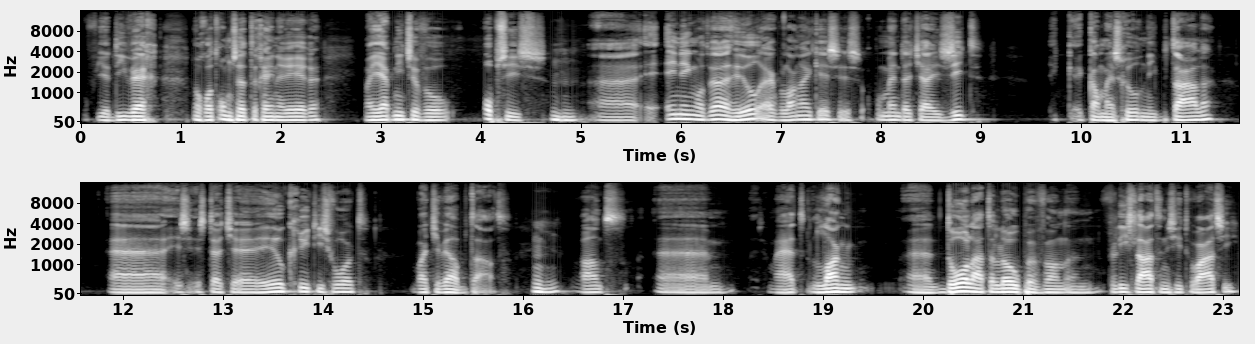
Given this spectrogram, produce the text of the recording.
of via die weg nog wat omzet te genereren. Maar je hebt niet zoveel opties. Mhm. Eén ding wat wel heel erg belangrijk is, is op het moment dat jij ziet, ik, ik kan mijn schulden niet betalen, eh, is, is dat je heel kritisch wordt wat je wel betaalt. Mhm. Want ehm, zeg maar het lang eh, door laten lopen van een verlieslatende situatie,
